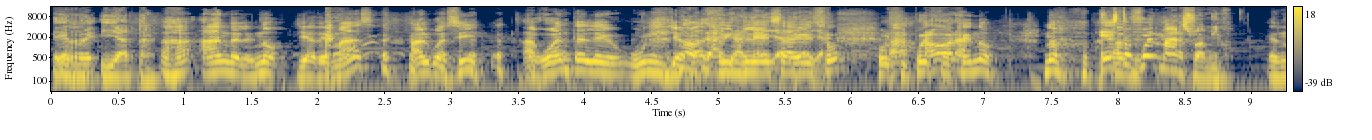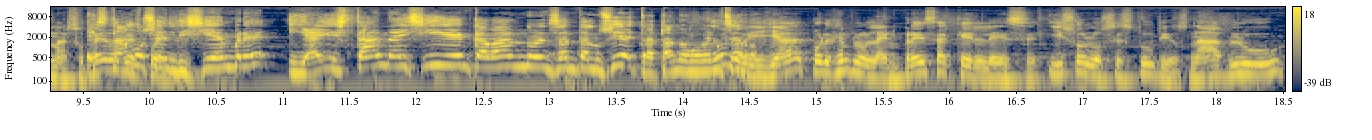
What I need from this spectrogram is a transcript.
R IATA. Ajá, ándale, no. Y además, algo así. Aguántale un llamazo ya, ya, inglés ya, a eso. Por Ah, supuesto ahora, que no. no. Esto fue en marzo, amigo. En marzo. pero Estamos después. en diciembre y ahí están, ahí siguen cavando en Santa Lucía y tratando de mover el cerro. y ya, por ejemplo, la empresa que les hizo los estudios, NABLU,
